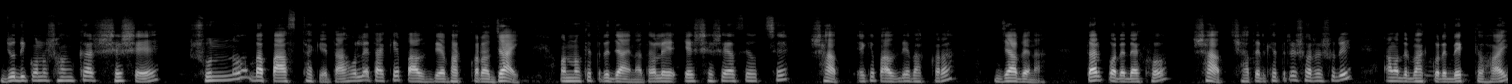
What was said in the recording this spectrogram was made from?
যদি কোনো সংখ্যার শেষে শূন্য বা পাঁচ থাকে তাহলে তাকে পাঁচ দিয়ে ভাগ করা যায়। অন্য ক্ষেত্রে যায় না। তাহলে এর শেষে আছে হচ্ছে সাত একে পাঁচ দিয়ে ভাগ করা যাবে না। তারপরে দেখো সাত সাতের ক্ষেত্রে সরাসরি আমাদের ভাগ করে দেখতে হয়।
